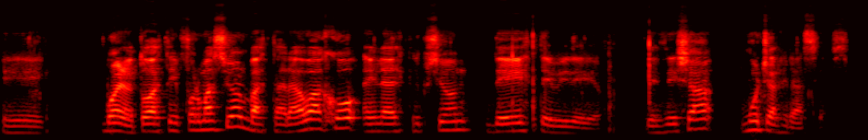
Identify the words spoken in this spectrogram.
Eh, bueno, toda esta información va a estar abajo en la descripción de este video. Desde ya, muchas gracias.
